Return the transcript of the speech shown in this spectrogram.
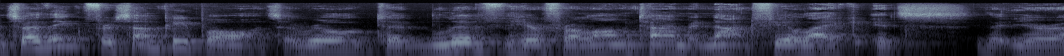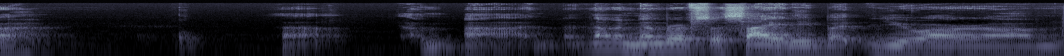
And so I think for some people, it's a real to live here for a long time and not feel like it's that you're a, uh, um, uh, not a member of society, but you are um,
